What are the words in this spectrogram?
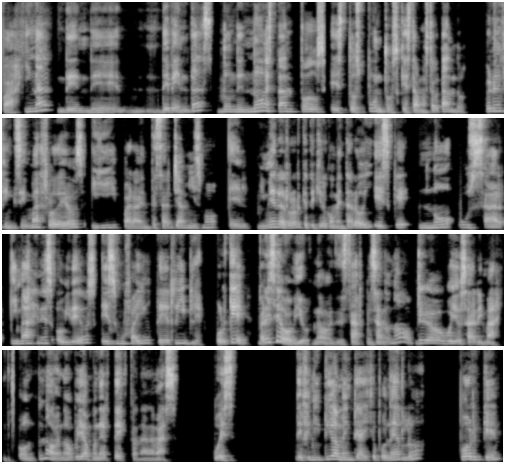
página de, de, de, ventas donde no están todos estos puntos que estamos tratando. Pero en fin, sin más rodeos y para empezar ya mismo, el primer error que te quiero comentar hoy es que no usar imágenes o videos es un fallo terrible. ¿Por qué? Parece obvio, ¿no? Estás pensando, no, yo voy a usar imágenes o no, no, voy a poner texto nada más. Pues definitivamente hay que ponerlo porque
